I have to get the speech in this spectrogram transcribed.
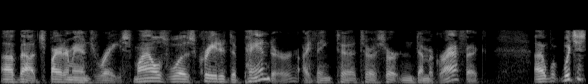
about Spider-Man's race. Miles was created to pander, I think, to, to a certain demographic, uh, which is.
